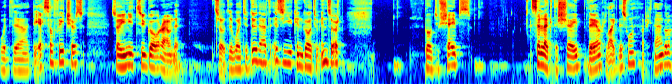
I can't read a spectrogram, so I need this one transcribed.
with uh, the Excel features so you need to go around it. So the way to do that is you can go to insert go to shapes select a shape there like this one rectangular.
